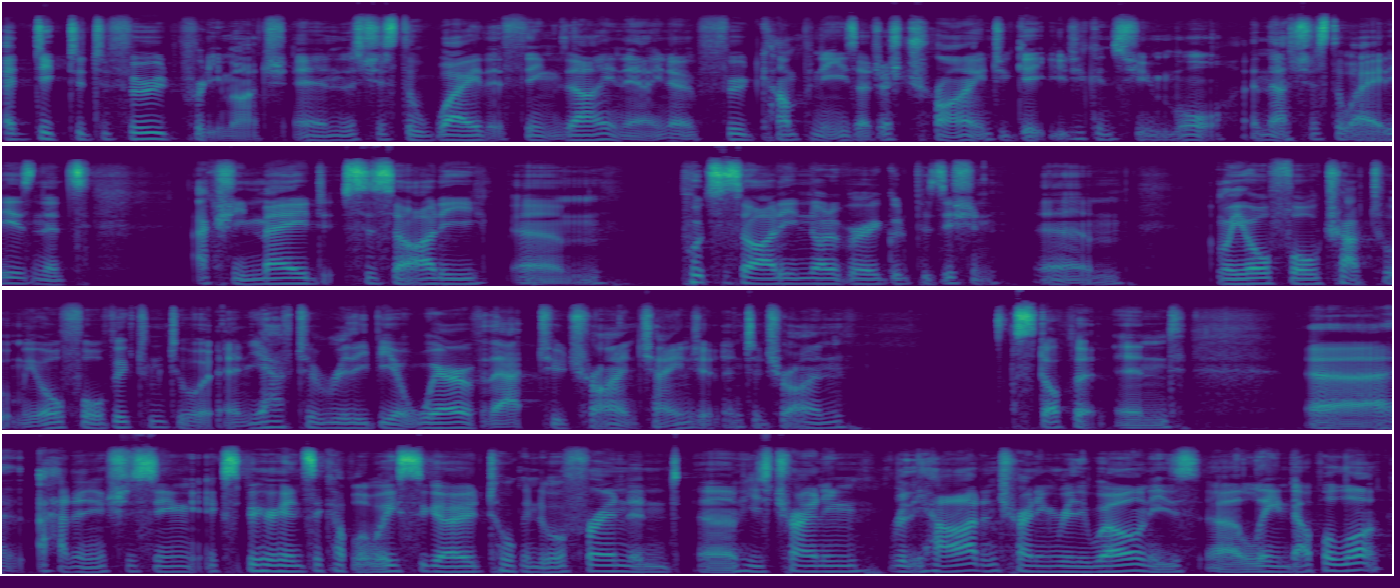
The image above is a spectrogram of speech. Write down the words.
addicted to food pretty much. And it's just the way that things are now. You know, food companies are just trying to get you to consume more. And that's just the way it is. And it's actually made society, um, put society in not a very good position. Um, and we all fall trapped to it and we all fall victim to it. And you have to really be aware of that to try and change it and to try and stop it. And uh, I had an interesting experience a couple of weeks ago talking to a friend, and uh, he's training really hard and training really well, and he's uh, leaned up a lot,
